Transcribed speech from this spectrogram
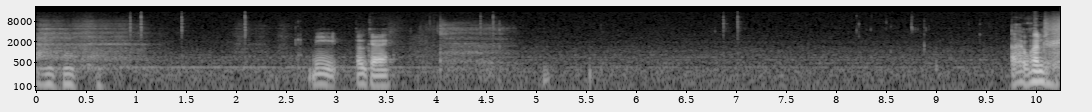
Neat. Okay. I wonder.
